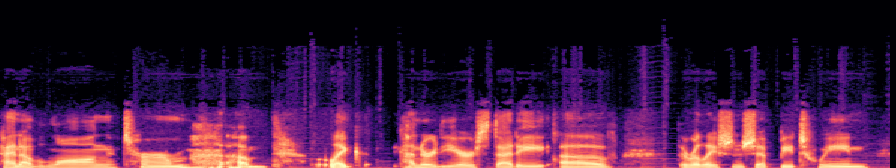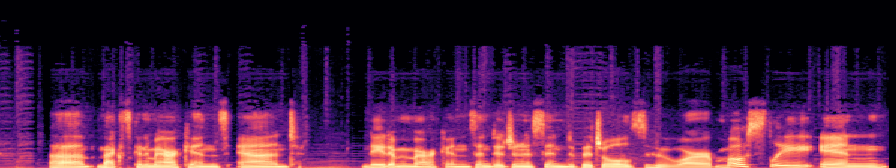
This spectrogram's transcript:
kind of long term, um, like 100 year study of the relationship between uh, Mexican Americans and Native Americans, indigenous individuals who are mostly in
